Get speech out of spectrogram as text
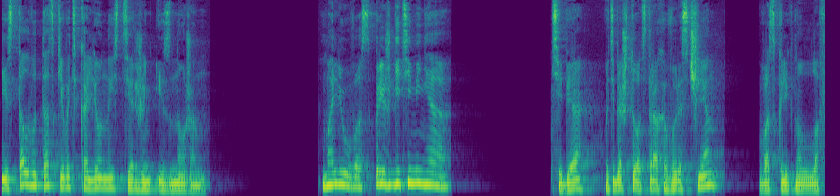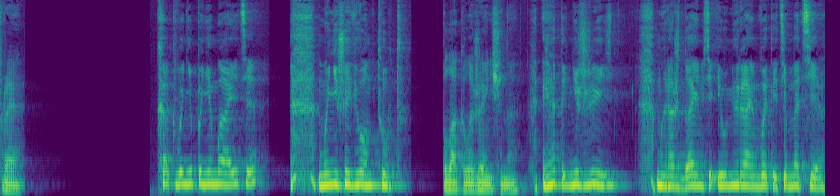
и стал вытаскивать каленый стержень из ножен. «Молю вас, прижгите меня!» «Тебя? У тебя что, от страха вырос член?» – воскликнул Лафре. «Как вы не понимаете? Мы не живем тут!» плакала женщина. «Это не жизнь! Мы рождаемся и умираем в этой темноте.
